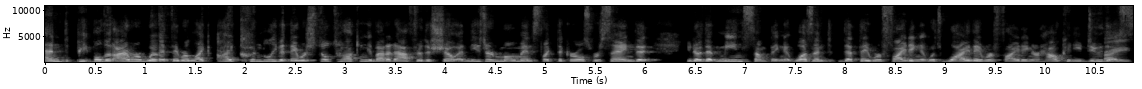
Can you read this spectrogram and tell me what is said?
And the people that i were with they were like i couldn't believe it. They were still talking about it after the show. And these are moments like the girls were saying that you know that means something. It wasn't that they were fighting it was why they were fighting or how could he do this? Right.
